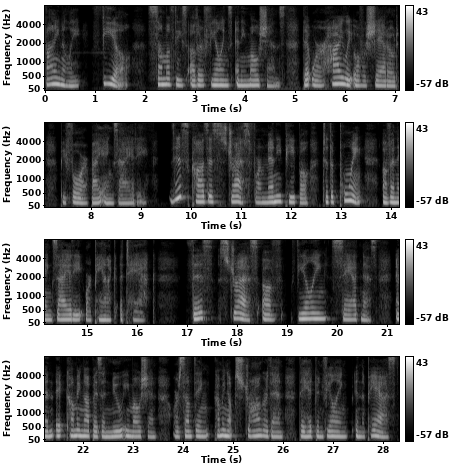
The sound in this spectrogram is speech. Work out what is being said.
finally feel some of these other feelings and emotions that were highly overshadowed before by anxiety. This causes stress for many people to the point of an anxiety or panic attack. This stress of feeling sadness and it coming up as a new emotion or something coming up stronger than they had been feeling in the past,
